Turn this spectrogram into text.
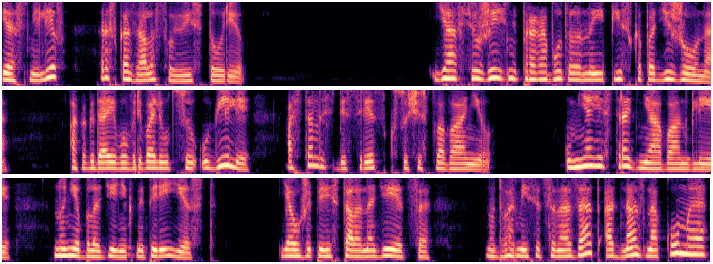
и, осмелев, рассказала свою историю. Я всю жизнь проработала на епископа Дижона, а когда его в революцию убили, осталась без средств к существованию. У меня есть родня в Англии, но не было денег на переезд. Я уже перестала надеяться, но два месяца назад одна знакомая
